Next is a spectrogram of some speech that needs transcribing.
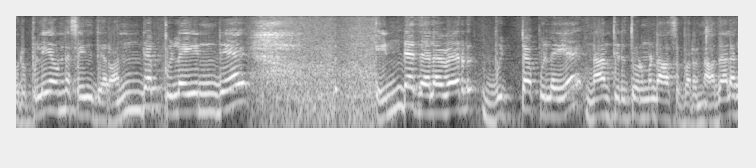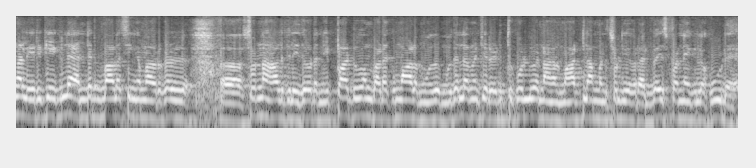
ஒரு பிள்ளைய ஒன்று செய்துட்டார் அந்த பிள்ளையின் எந்த தலைவர் விட்ட பிள்ளையை நான் திருத்தணும்னு ஆசைப்படுறேன். அதாலங்கள் இருக்கைகளில் அண்டர் பாலசிங்கம் அவர்கள் சொன்ன காலத்தில் இதோட நிப்பாட்டுவோம் வடக்கு முத முதலமைச்சர் எடுத்துக்கொள்வோம் நாங்கள் மாட்டலாம்னு சொல்லி அவர் அட்வைஸ் பண்ணிக்கல கூட.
